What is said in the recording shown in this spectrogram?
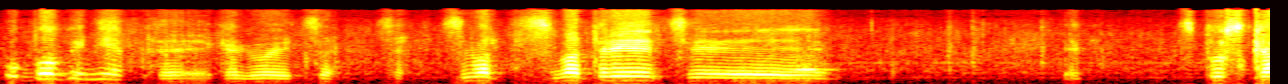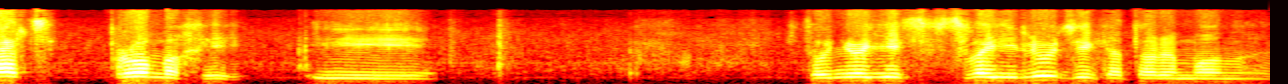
у Бога нет, э, как говорится, смо- смотреть, э, спускать промахи и что у него есть свои люди, которым он,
